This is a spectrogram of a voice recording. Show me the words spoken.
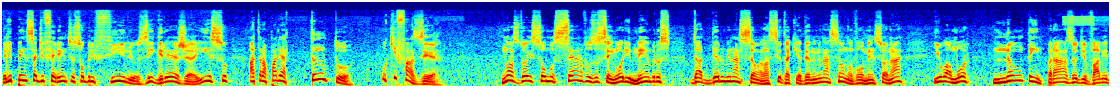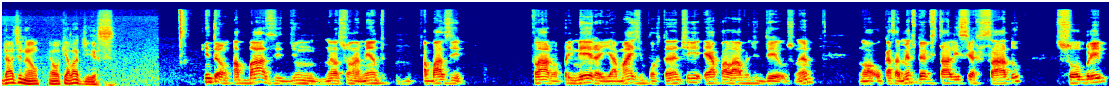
Ele pensa diferente sobre filhos, igreja, e isso atrapalha tanto. O que fazer? Nós dois somos servos do Senhor e membros da denominação. Ela cita aqui a denominação, não vou mencionar, e o amor não tem prazo de validade, não. É o que ela diz. Então, a base de um relacionamento, a base, claro, a primeira e a mais importante é a palavra de Deus, né? O casamento deve estar alicerçado sobre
